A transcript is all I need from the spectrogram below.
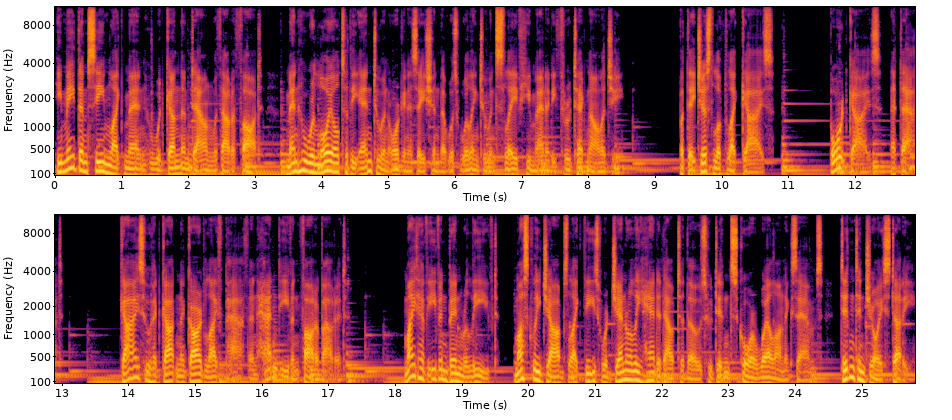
He made them seem like men who would gun them down without a thought, men who were loyal to the end to an organization that was willing to enslave humanity through technology. But they just looked like guys. Bored guys, at that. Guys who had gotten a guard life path and hadn't even thought about it. Might have even been relieved, muscly jobs like these were generally handed out to those who didn't score well on exams, didn't enjoy study.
